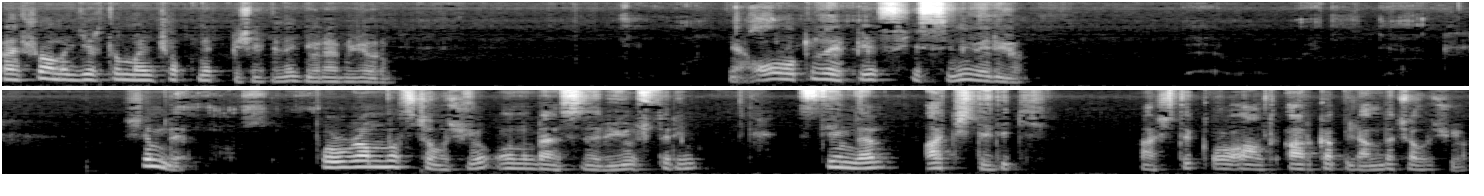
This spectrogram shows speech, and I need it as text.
Ben şu anda yırtılmayı çok net bir şekilde görebiliyorum. Yani o 30 FPS hissini veriyor. Şimdi program nasıl çalışıyor onu ben size bir göstereyim. Steam'den aç dedik. Açtık. O alt, arka planda çalışıyor.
